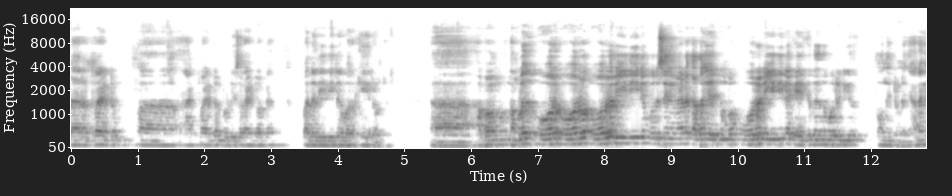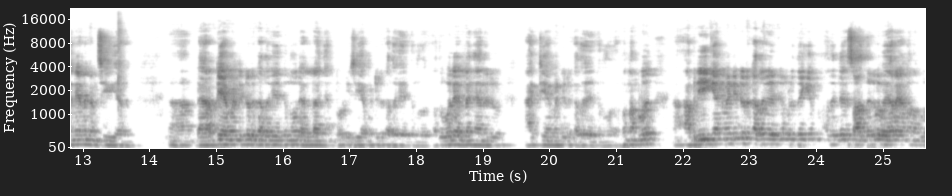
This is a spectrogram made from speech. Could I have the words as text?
ഡയറക്ടറായിട്ടും ആക്ടറായിട്ടും പ്രൊഡ്യൂസറായിട്ടും ഒക്കെ പല രീതിയിൽ വർക്ക് ചെയ്തിട്ടുണ്ട്. അപ്പം നമ്മൾ ഓരോ ഓരോ ഓരോ രീതിയിലും ഒരു സിനിമയുടെ കഥ കേൾക്കുമ്പോൾ ഓരോ രീതിയിലാണ് കേൾക്കുന്നതെന്ന് പോലും എനിക്ക് തോന്നിയിട്ടുണ്ട്. ഞാൻ അങ്ങനെയാണ് കൺസീവ് ചെയ്യാറ്. ഡയറക്റ്റ് ചെയ്യാൻ വേണ്ടിയിട്ട് ഒരു കഥ കേൾക്കുന്നവരല്ല ഞാൻ പ്രൊഡ്യൂസ് ചെയ്യാൻ വേണ്ടി ഒരു കഥ കേൾക്കുന്നത്. അതുപോലെയല്ല ഞാനൊരു ആക്ട് ചെയ്യാൻ വേണ്ടി ഒരു കഥ കേൾക്കുന്നത്. അപ്പം നമ്മൾ അഭിനയിക്കാൻ വേണ്ടിയിട്ട് ഒരു കഥ കേൾക്കുമ്പോഴത്തേക്കും അതിന്റെ സാധ്യതകൾ വേറെയാണ് നമ്മൾ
